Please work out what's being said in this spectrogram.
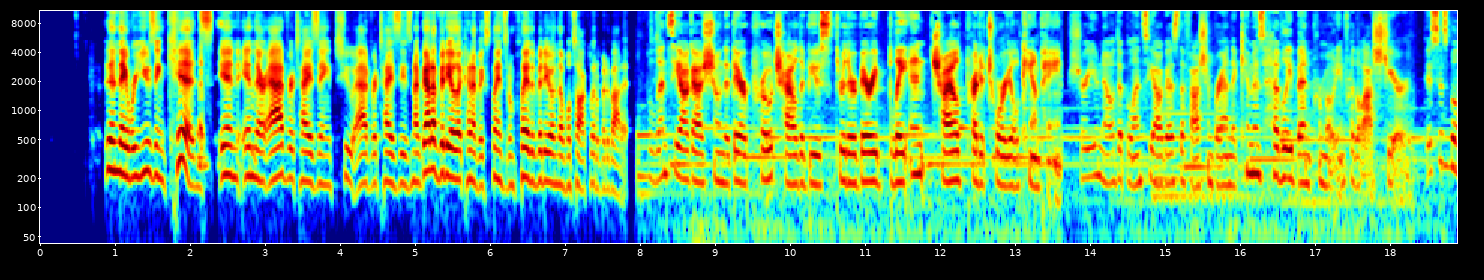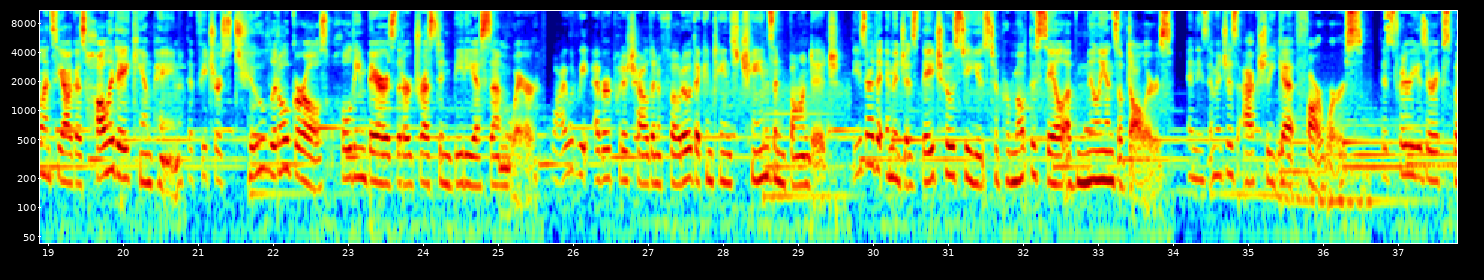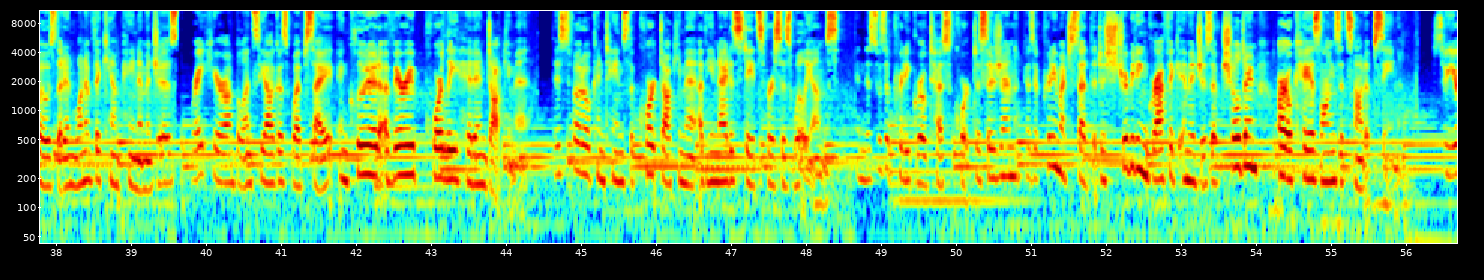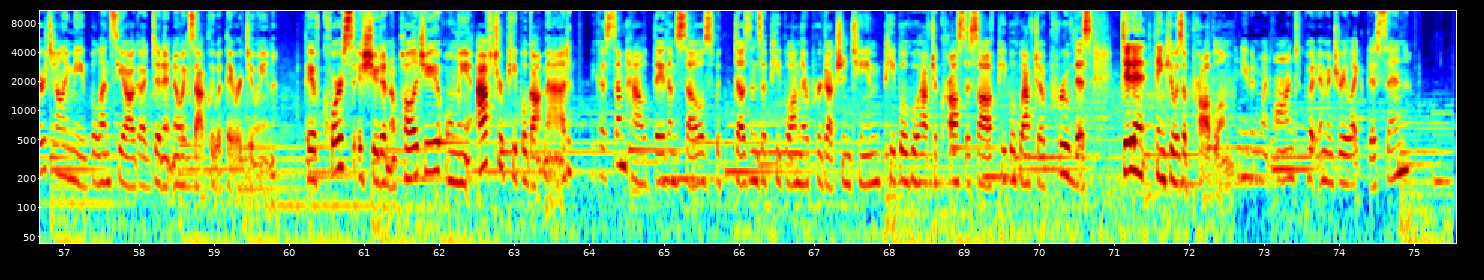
and they were using kids in in mm. their advertising to advertise these and i've got a video that kind of explains it and play the video and then we'll talk a little bit about it Balenciaga has shown that they are pro child abuse through their very blatant child predatorial campaign. I'm Sure, you know that Balenciaga is the fashion brand that Kim has heavily been promoting for the last year. This is Balenciaga's holiday campaign that features two little girls holding bears that are dressed in BDSM wear. Why would we ever put a child in a photo that contains chains and bondage? These are the images they chose to use to promote the sale of millions of dollars. And these images actually get far worse. This Twitter user exposed that in one of the campaign images, right here on Balenciaga's website, included a very poorly hidden document. This photo contains the court document of United States versus Williams. And this was a pretty grotesque court decision because it pretty much said that distributing graphic images of children are okay as long as it's not obscene. So you're telling me Balenciaga didn't know exactly what they were doing? They, of course, issued an apology only after people got mad because somehow they themselves, with dozens of people on their production team, people who have to cross this off, people who have to approve this, didn't think it was a problem and even went on to put imagery like this in.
